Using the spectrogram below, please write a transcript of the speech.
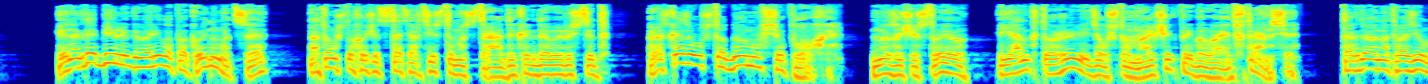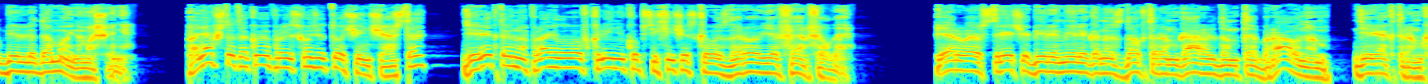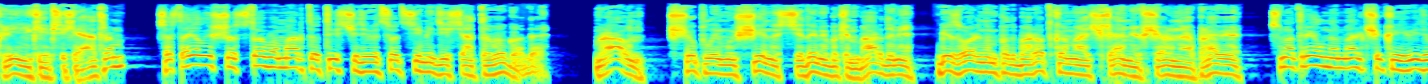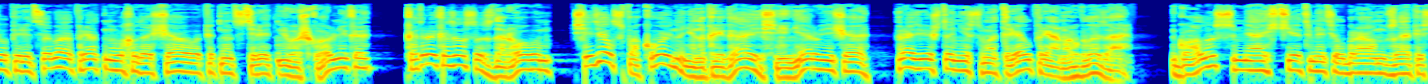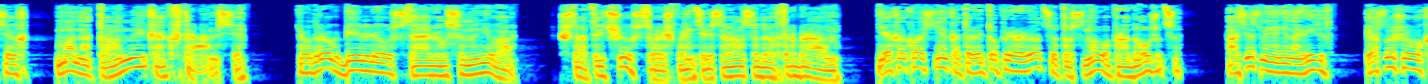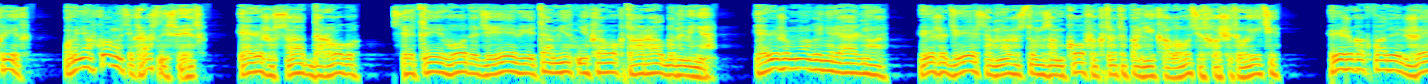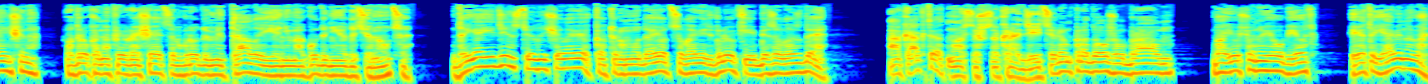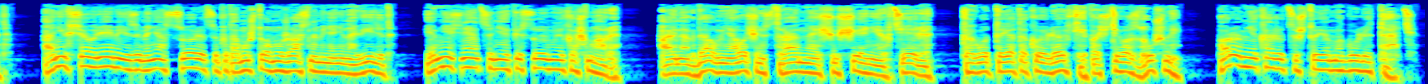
Иногда Билли говорил о покойном отце, о том, что хочет стать артистом эстрады, когда вырастет. Рассказывал, что дома все плохо, но зачастую Янг тоже видел, что мальчик пребывает в трансе. Тогда он отвозил Билли домой на машине. Поняв, что такое происходит очень часто, директор направил его в клинику психического здоровья Ферфилда. Первая встреча Билли Миллигана с доктором Гарольдом Т. Брауном, директором клиники и психиатром, состоялась 6 марта 1970 года. Браун, щуплый мужчина с седыми бакенбардами, безвольным подбородком и очками в черной оправе, смотрел на мальчика и видел перед собой опрятного худощавого пятнадцатилетнего школьника, который казался здоровым, сидел спокойно, не напрягаясь, не нервничая, разве что не смотрел прямо в глаза. Голос мягкий, отметил Браун в записях, монотонный, как в трансе. Вдруг Билли уставился на него. «Что ты чувствуешь?» — поинтересовался доктор Браун. Я как во сне, который то прервется, то снова продолжится. Отец меня ненавидит. Я слышу его крик. У меня в комнате красный свет. Я вижу сад, дорогу, цветы, воду, деревья, и там нет никого, кто орал бы на меня. Я вижу много нереального. Вижу дверь со множеством замков, и кто-то по ней колотит, хочет выйти. Вижу, как падает женщина. Вдруг она превращается в груду металла, и я не могу до нее дотянуться. Да я единственный человек, которому удается ловить глюки и без ЛСД. «А как ты относишься к родителям?» — продолжил Браун. «Боюсь, он ее убьет. И это я виноват. Они все время из-за меня ссорятся, потому что он ужасно меня ненавидит. И мне снятся неописуемые кошмары. А иногда у меня очень странные ощущения в теле, как будто я такой легкий, почти воздушный. Порой мне кажется, что я могу летать».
